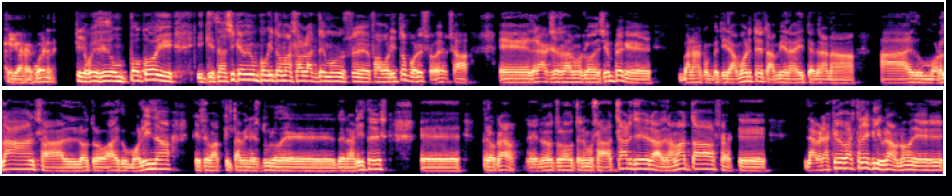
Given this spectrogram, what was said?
que yo recuerde. Sí, yo coincido un poco y, y, quizás sí que veo un poquito más a Black Demons eh, favorito por eso, ¿eh? O sea, eh, Drax ya sabemos lo de siempre, que van a competir a muerte, también ahí tendrán a, a Edu Morlans, al otro, a Edu Molina, que ese backfield también es duro de, de narices. Eh, pero claro, en el otro tenemos a Charger, a Dramata, o sea que la verdad es que va a estar equilibrado, ¿no? Eh,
